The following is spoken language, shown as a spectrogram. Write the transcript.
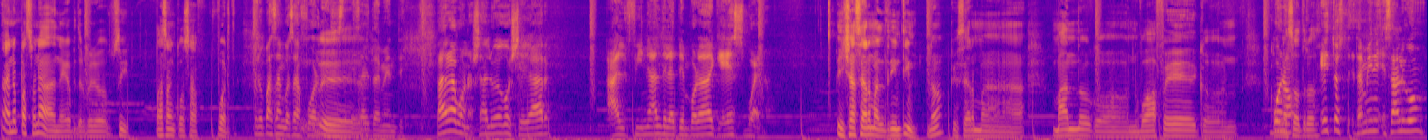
ah, no pasó nada en el capítulo, pero sí, pasan cosas fuertes. Pero pasan cosas fuertes, Eh. exactamente. Para, bueno, ya luego llegar al final de la temporada que es, bueno, Y ya se arma el Dream Team, ¿no? Que se arma Mando con Boba Fett, con, con bueno, los otros. esto es- también es algo.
